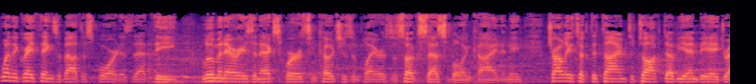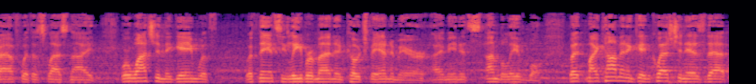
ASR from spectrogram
one of the great things about the sport is that the luminaries and experts and coaches and players are so accessible and kind. I mean, Charlie took the time to talk WNBA draft with us last night. We're watching the game with with Nancy Lieberman and Coach VanDerveer. I mean, it's unbelievable. But my comment and question is that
